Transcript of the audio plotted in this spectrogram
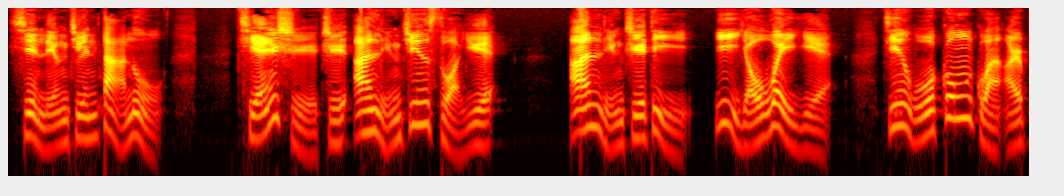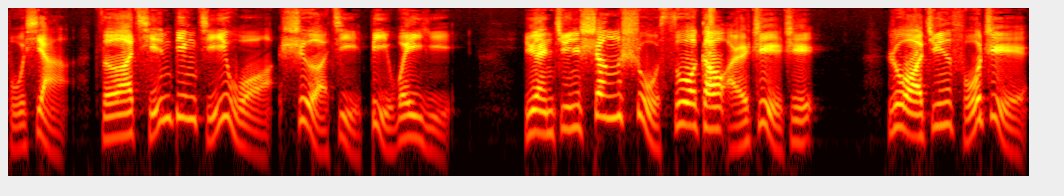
信陵君大怒，遣使之安陵君所曰：“安陵之地，亦犹未也。今无公管而不下，则秦兵及我，社稷必危矣。愿君生数缩高而治之。若君弗治，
